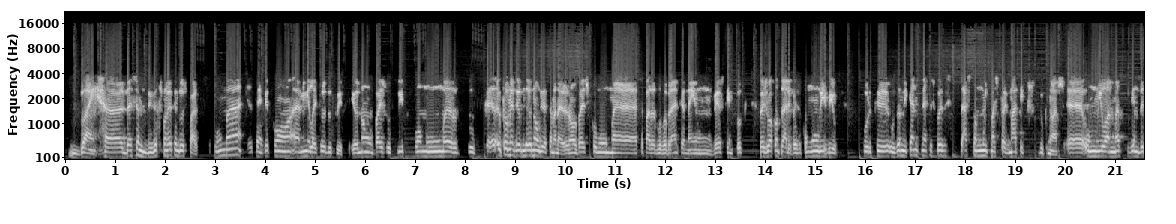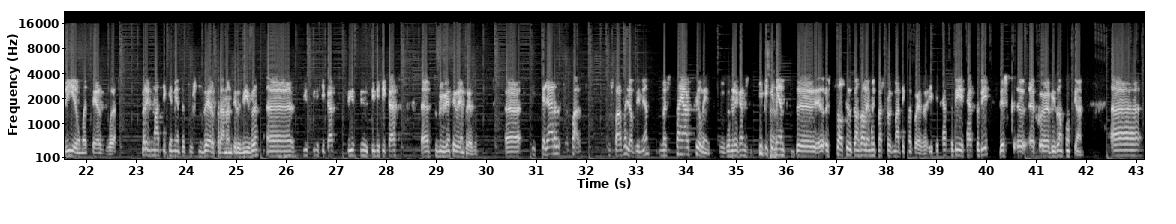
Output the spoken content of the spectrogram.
Bem, deixa-me responder em duas partes. Uma tem a ver com a minha leitura do tweet. Eu não vejo o tweet como uma. Eu, pelo menos eu não li dessa maneira. Eu não o vejo como uma chapada de luva branca, nem um veste em truque. Vejo ao contrário, vejo como um alívio. Porque os americanos nestas coisas acho que são muito mais pragmáticos do que nós. Uh, um Elon Musk venderia uma Tesla pragmaticamente a custo zero para a manter viva, uh, se isso significasse, se isso significasse a sobrevivência da empresa. Uh, e se calhar, pá, gostava-lhe, obviamente, mas sem hard feelings. Os americanos, tipicamente, de, pessoas de Silicon Valley é muito mais pragmático na coisa. E it has to be, it has to be, desde que uh, a, a, visão funcione. Uh,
